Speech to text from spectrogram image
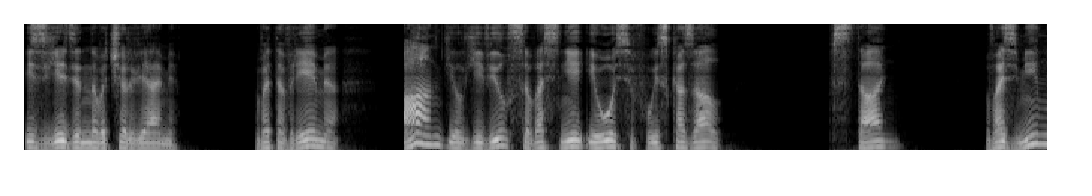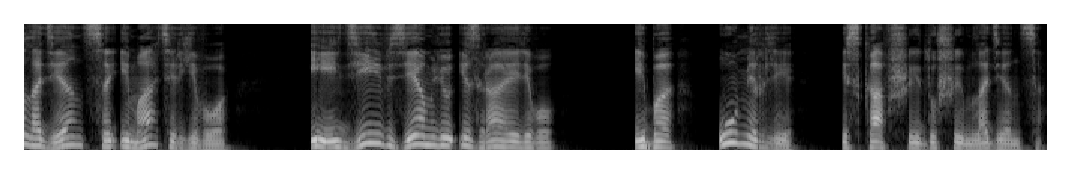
изъеденного червями. В это время ангел явился во сне Иосифу и сказал, «Встань, возьми младенца и матерь его, и иди в землю Израилеву, ибо умерли искавшие души младенца».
